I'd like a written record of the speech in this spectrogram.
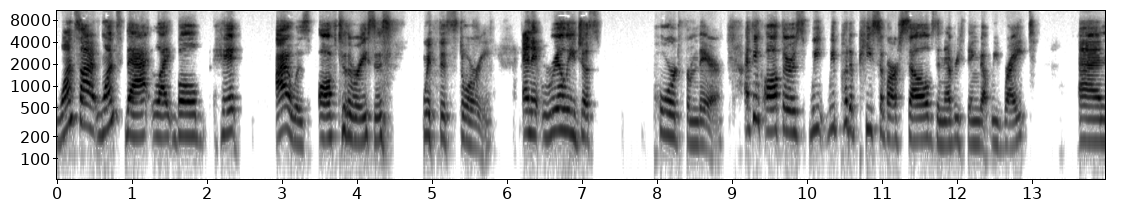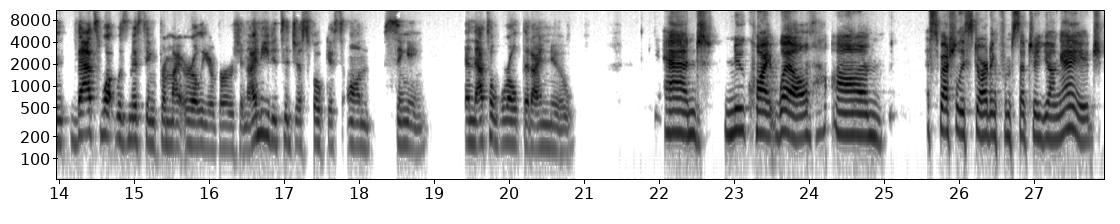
Once i once that light bulb hit i was off to the races with this story. And it really just poured from there. I think authors we we put a piece of ourselves in everything that we write and that's what was missing from my earlier version. I needed to just focus on singing and that's a world that i knew. And knew quite well, um, especially starting from such a young age.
